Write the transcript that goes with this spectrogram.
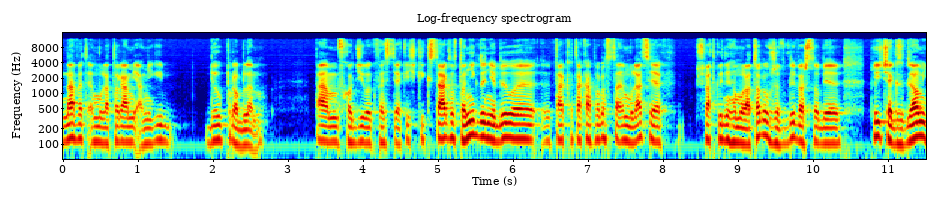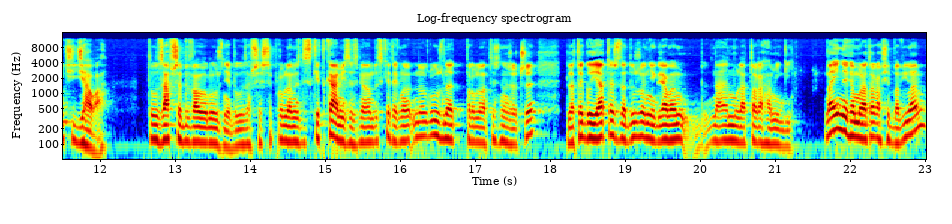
nawet emulatorami Amigi był problem. Tam wchodziły kwestie jakichś Kickstarterów, to nigdy nie były tak, taka prosta emulacja jak w przypadku innych emulatorów, że wgrywasz sobie pliczek z grą i ci działa. Tu zawsze bywało różnie, były zawsze jeszcze problemy z dyskietkami, ze zmianą dyskietek, no, no, różne problematyczne rzeczy. Dlatego ja też za dużo nie grałem na emulatorach Amigi. Na innych emulatorach się bawiłem,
